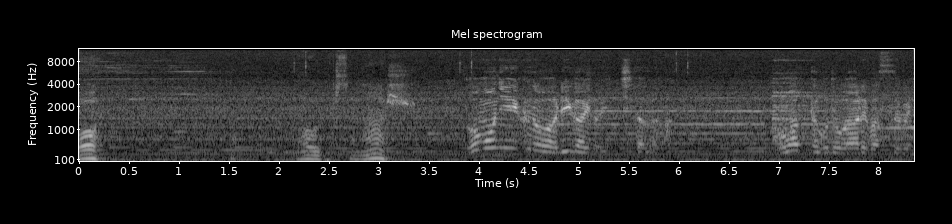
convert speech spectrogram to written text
О! Новый персонаж. 共に行くのは利害の一致だが困ったことがあればすぐに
